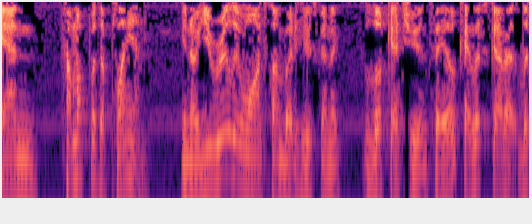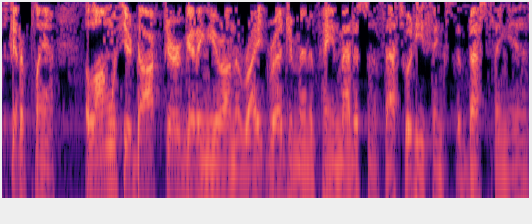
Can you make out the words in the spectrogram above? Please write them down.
and come up with a plan. You know, you really want somebody who's going to look at you and say, "Okay, let's get a let's get a plan." Along with your doctor, getting you on the right regimen of pain medicine, if that's what he thinks the best thing is.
